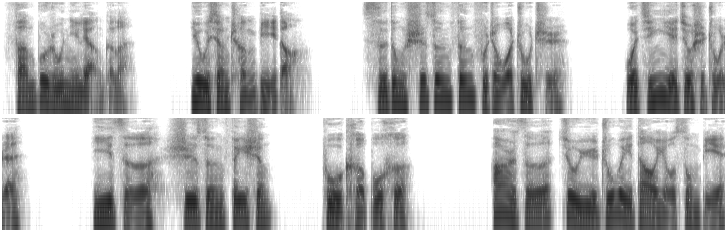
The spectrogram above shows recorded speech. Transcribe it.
反不如你两个了。又向程璧道：“此洞师尊吩咐着我住持，我今夜就是主人。一则师尊飞升，不可不贺；二则就与诸位道友送别；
